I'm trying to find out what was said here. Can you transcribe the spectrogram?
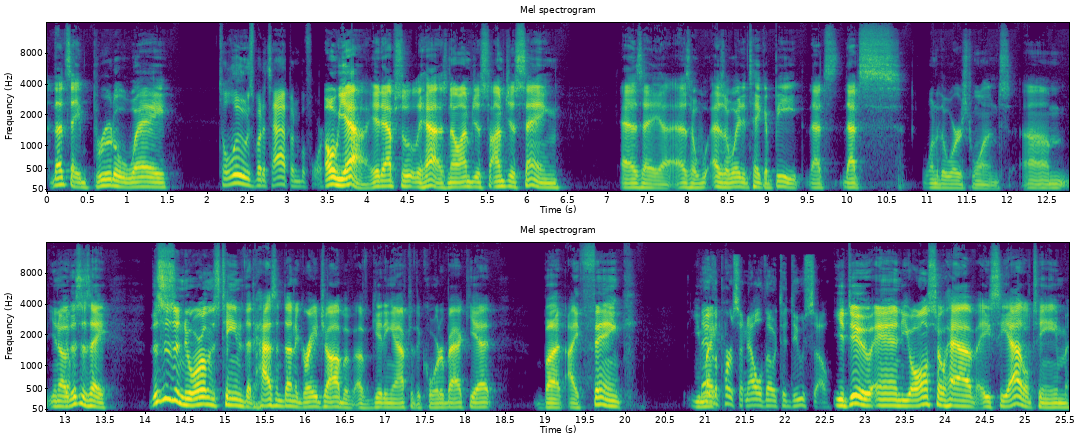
that's a brutal way. To lose, but it's happened before. Oh yeah, it absolutely has. No, I'm just I'm just saying, as a uh, as a as a way to take a beat, that's that's one of the worst ones. Um, you know, Yep. this is a this is a New Orleans team that hasn't done a great job of, of getting after the quarterback yet, but I think you they might have the personnel, though, to do so. you do, and you also have a Seattle team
